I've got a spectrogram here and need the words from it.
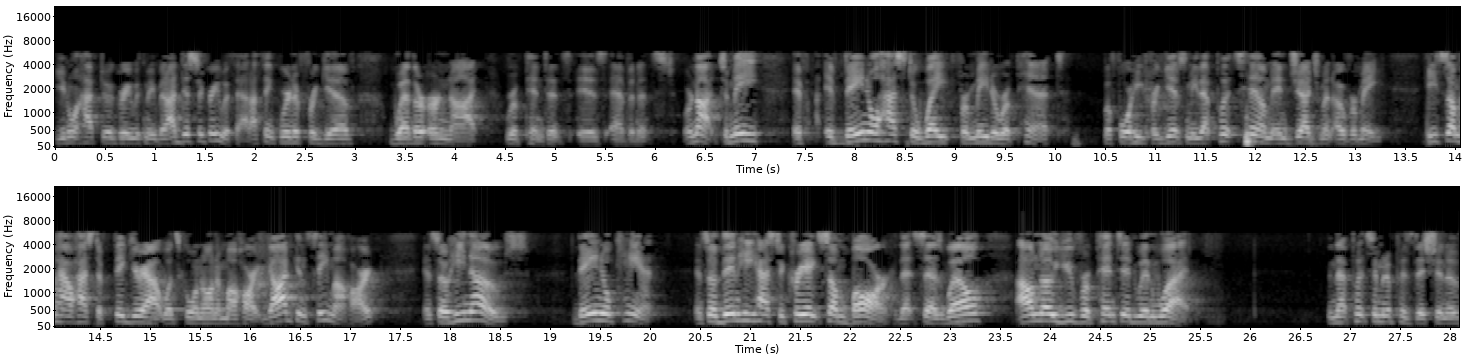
You don't have to agree with me, but I disagree with that. I think we're to forgive whether or not repentance is evidenced or not. To me, if, if Daniel has to wait for me to repent before he forgives me, that puts him in judgment over me. He somehow has to figure out what's going on in my heart. God can see my heart, and so he knows. Daniel can't. And so then he has to create some bar that says, well, I'll know you've repented when what? And that puts him in a position of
